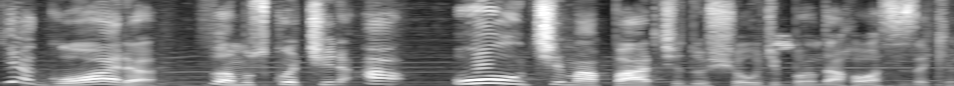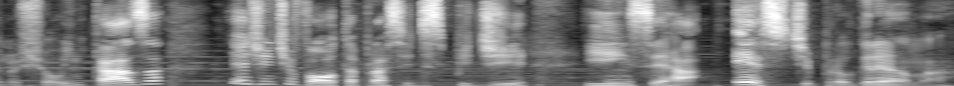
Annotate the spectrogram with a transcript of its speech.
E agora, vamos curtir a última parte do show de Banda Rosses aqui no Show em Casa. E a gente volta pra se despedir e encerrar este programa.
